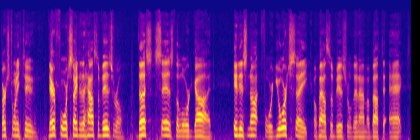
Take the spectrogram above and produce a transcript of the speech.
Verse 22 Therefore say to the house of Israel, Thus says the Lord God, It is not for your sake, O house of Israel, that I am about to act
